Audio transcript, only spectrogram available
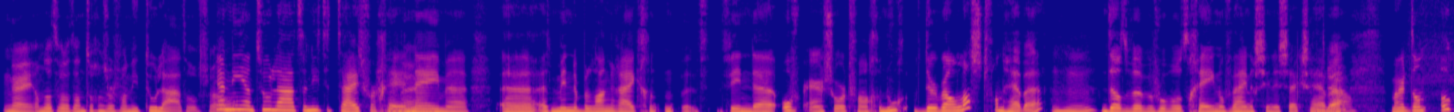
Nee, omdat we dat dan toch een soort van niet toelaten of zo. Ja, niet aan toelaten, niet de tijd voor Nee. nemen, eh, het minder belangrijk eh, vinden of er een soort van genoeg, er wel last van hebben Mhm. dat we bijvoorbeeld geen of weinig zin in seks hebben, Ja. maar dan ook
